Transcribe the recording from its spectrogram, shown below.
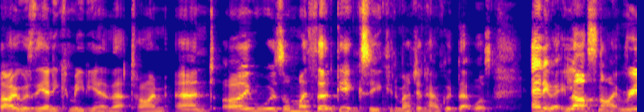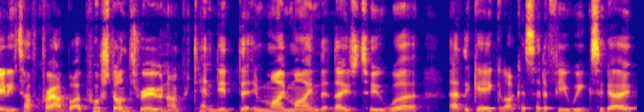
I was the only comedian at that time, and I was on my third gig, so you can imagine how good that was. Anyway, last night, really tough crowd, but I pushed on through and I pretended that in my mind that those two were at the gig, like I said a few weeks ago.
